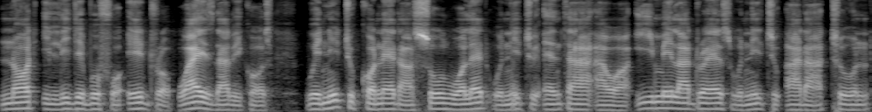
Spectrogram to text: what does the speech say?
not eligible for airdrop. Why is that? Because we need to connect our soul wallet. We need to enter our email address. We need to add our tone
